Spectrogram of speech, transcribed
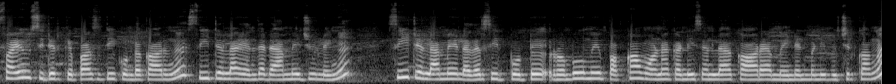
ஃபைவ் சீட்டர் கெப்பாசிட்டி கொண்ட காருங்க சீட்டெல்லாம் எந்த டேமேஜும் இல்லைங்க. சீட் எல்லாமே லெதர் சீட் போட்டு ரொம்பவுமே பக்காவான கண்டிஷனில் காரை மெயின்டைன் பண்ணி வச்சுருக்காங்க.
